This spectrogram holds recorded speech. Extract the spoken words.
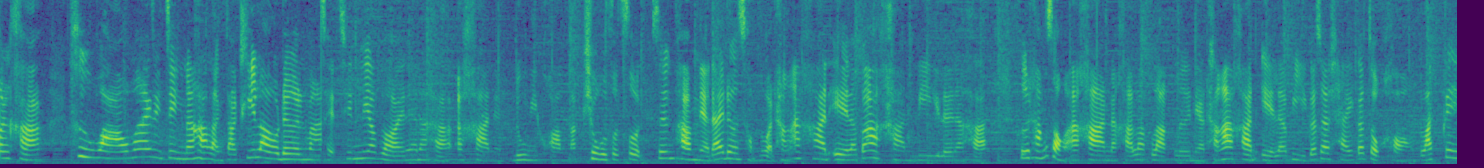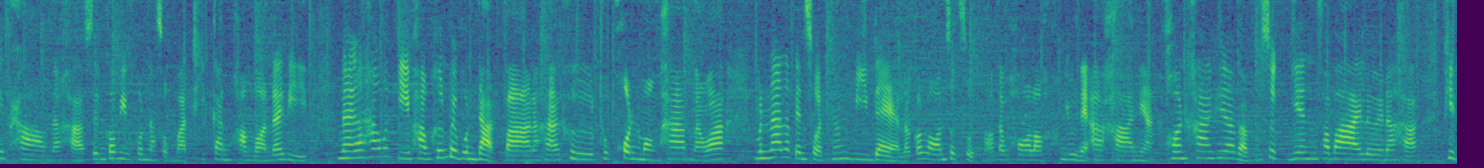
คนคะคือว้าวมากจริง ๆนะคะ หลังจากที่เราเดินมาเสร็จสิ้นเรียบร้อยเนี่ยนะคะ อาคารเนี่ยดูมีความลักชูสุดๆ ซึ่งพามเนี่ยได้เดินสำรวจทั้งอาคาร A แล้วก็อาคาร B เลยนะคะ คือทั้ง 2 อาคารนะคะ หลักๆ เลยเนี่ยทั้งอาคาร A และ B ก็จะใช้กระจกของ Black Grey Proud นะคะ ซึ่งก็มีคุณสมบัติที่กันความร้อนได้ดี แม้กระทั่งเมื่อกี้พามขึ้นไปบนดาดฟ้านะคะ คือทุกคนมองภาพนะว่า มันน่าจะเป็นส่วนที่มันมีแดดแล้วก็ร้อนสุดๆเนาะแต่พอเราอยู่ในอาคารเนี่ยค่อนข้างที่จะแบบรู้สึกเย็นสบายเลยนะคะ ผิด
